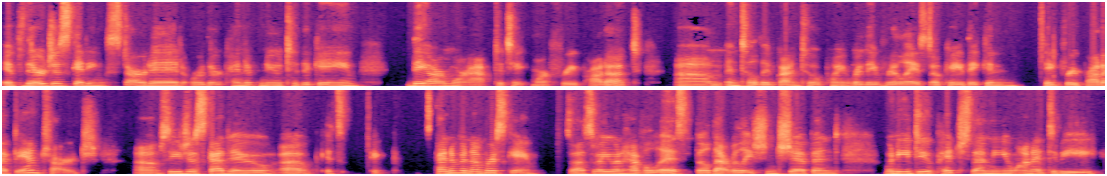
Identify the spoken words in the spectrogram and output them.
If they're just getting started or they're kind of new to the game, they are more apt to take more free product um, until they've gotten to a point where they've realized, okay, they can take free product and charge. Um, so you just got to, uh, it's, it, kind of a numbers game. So that's why you want to have a list, build that relationship. And when you do pitch them, you want it to be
